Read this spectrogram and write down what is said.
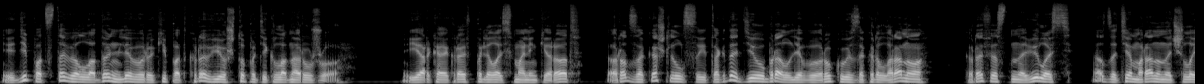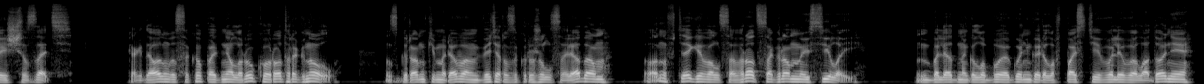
и Ди подставил ладонь левой руки под кровью, что потекла наружу. Яркая кровь полилась в маленький рот, рот закашлялся, и тогда Ди убрал левую руку и закрыл рану, кровь остановилась, а затем рана начала исчезать. Когда он высоко поднял руку, рот рыгнул. С громким рёвом ветер закружился рядом, он втягивался в рот с огромной силой. Бледно-голубой огонь горел в пасти его левой ладони,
